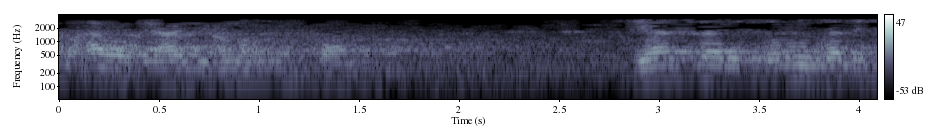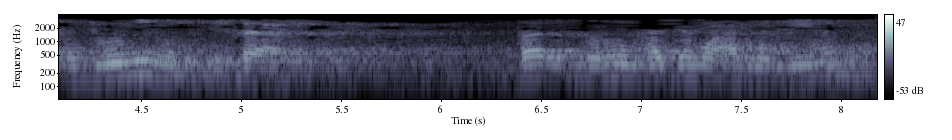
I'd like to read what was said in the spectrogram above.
الصحابة في عهد عمر بن الخطاب؟ جهاد فارس الروم هذا هجومي ودفاعي فارس الروم هجموا على المدينة؟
